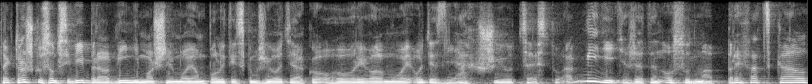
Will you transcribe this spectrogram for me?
tak trošku som si vybral výnimočne v mojom politickom živote, ako hovorieval môj otec, ľahšiu cestu. A vidíte, že ten osud ma prefackal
